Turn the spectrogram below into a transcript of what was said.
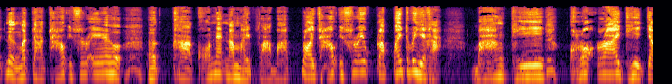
ตุหนึ่งมาจากชาวอิสราเอลเออข้าขอแนะนำให้ฟาบาท ปล่อยชาวอิสราเอลกลับไปเถอะพี่ค่ะ บางทีเคราะห์ร้ายที่จะ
